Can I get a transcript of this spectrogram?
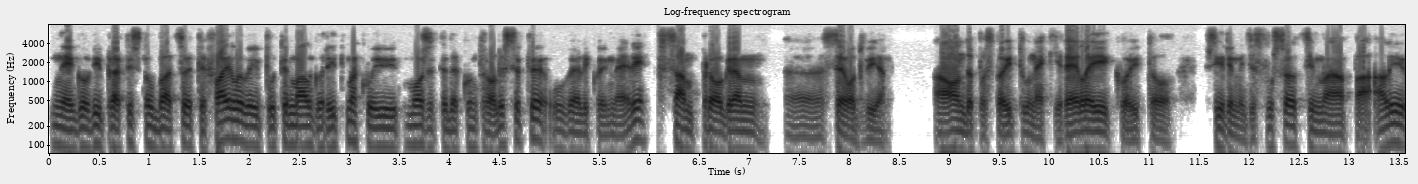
nego vi praktično ubacujete fajlove i putem algoritma koji možete da kontrolišete u velikoj meri, sam program e, se odvija. A onda postoji tu neki relay koji to širi među slušalcima, pa ali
